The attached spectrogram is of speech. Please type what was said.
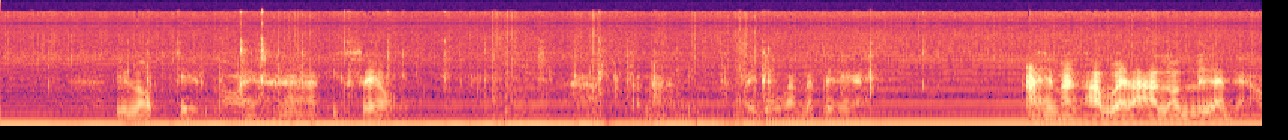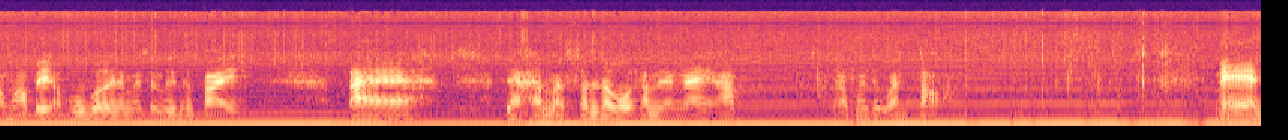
705 ติดลบ 705 พิกเซลนะครับจากนั้นไปดูกันมันเป็นไงอะเห็นไหมครับ เวลาเราเลื่อนเนี่ย เอามาไปโฮเวอร์เนี่ย มันจะเลื่อนขึ้นไป แต่อยากให้มันสโลว์ทำยังไงครับ เรามาดูกันต่อเมน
